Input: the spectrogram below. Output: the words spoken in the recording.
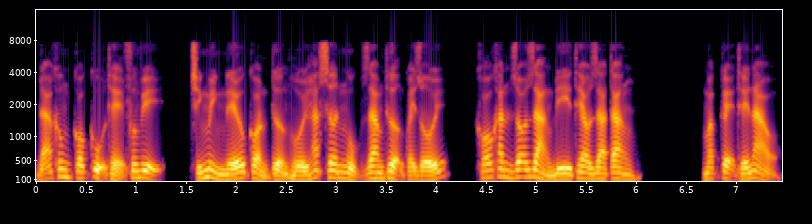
đã không có cụ thể phương vị, chính mình nếu còn tưởng hồi Hắc Sơn ngục giam thượng quấy rối, khó khăn rõ ràng đi theo gia tăng. Mặc kệ thế nào,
